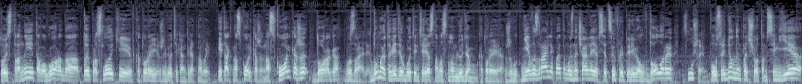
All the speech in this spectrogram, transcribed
той страны, того города, той прослойки, в которой живете конкретно вы. Итак, насколько же, насколько же дорого в Израиле? Думаю, это видео будет интересно в основном людям, которые живут не в Израиле, поэтому изначально я все цифры перевел в доллары. Слушаем. По усредненным подсчетам, семье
